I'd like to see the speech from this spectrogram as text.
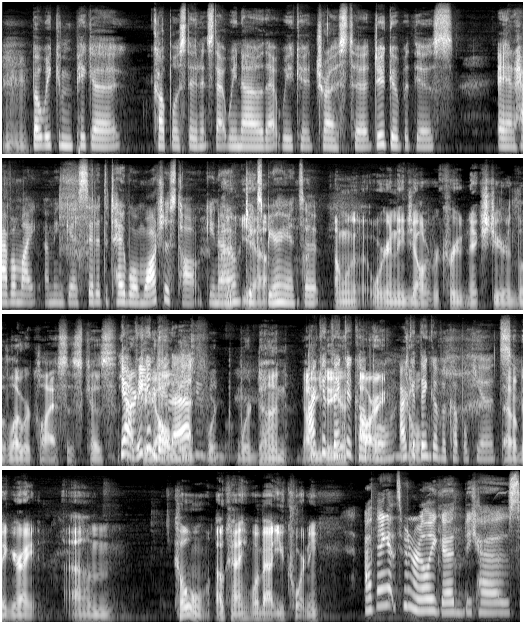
mhm. but we can pick a couple of students that we know that we could trust to do good with this. And have them like I mean, guess sit at the table and watch us talk, you know, to yeah. experience it. I'm, we're gonna need y'all to recruit next year the lower classes because Yeah, we can do y'all that. leave, we're we're done. Oh, I could do think ya? a couple. All right, I could think of a couple kids. That'll be great. Um, cool. Okay. What about you, Courtney? I think it's been really good because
